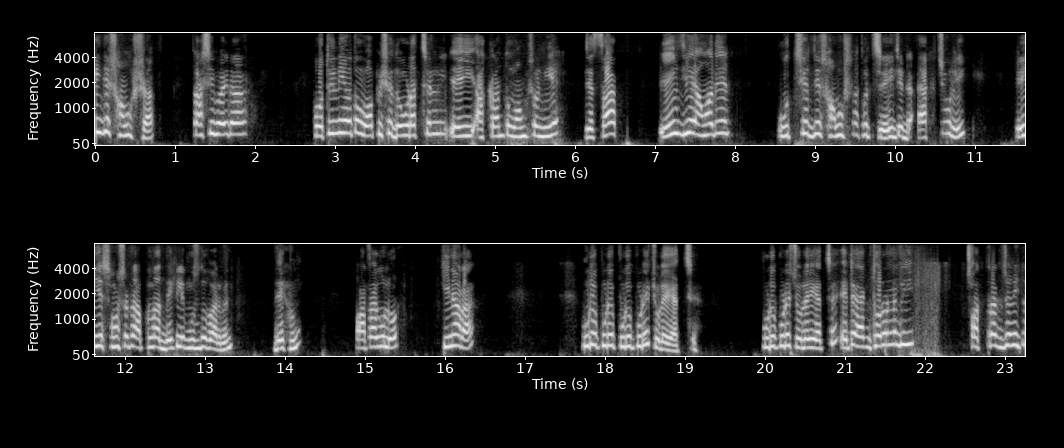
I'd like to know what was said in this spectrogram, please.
এই যে সমস্যা চাষি ভাইরা প্রতিনিয়ত অফিসে দৌড়াচ্ছেন এই আক্রান্ত অংশ নিয়ে যে স্যার এই যে আমাদের উচ্ছের যে সমস্যা হচ্ছে এই যে অ্যাকচুয়ালি এই যে সমস্যাটা আপনারা দেখলে বুঝতে পারবেন। দেখুন পাতাগুলোর কিনারা পুড়ে পুড়ে পুড়ে পুড়ে চলে যাচ্ছে। পুড়ে পুড়ে চলে যাচ্ছে। এটা এক ধরনেরই ছত্রাকজনিত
